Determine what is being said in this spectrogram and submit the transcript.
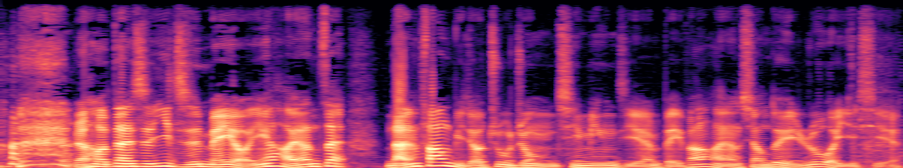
然后但是一直没有，因为好像在南方比较注重清明节，北方好像相对弱一些。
